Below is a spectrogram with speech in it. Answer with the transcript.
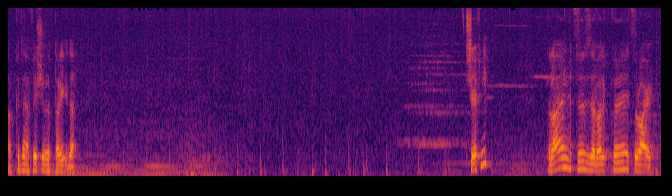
طب كده مفيش غير الطريق ده. شايفني؟ climb to the balcony to right.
